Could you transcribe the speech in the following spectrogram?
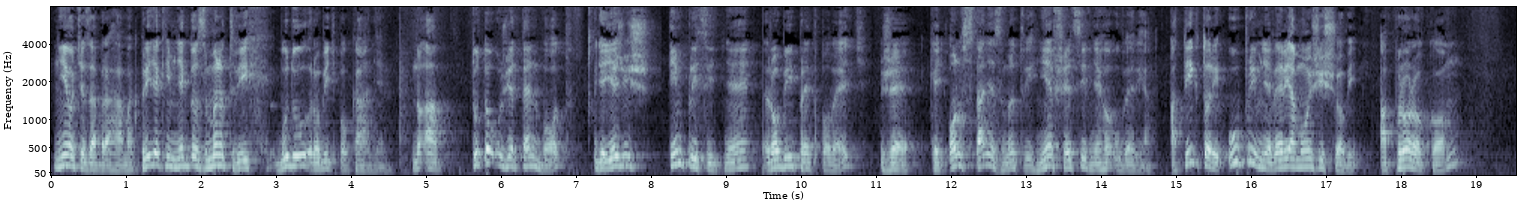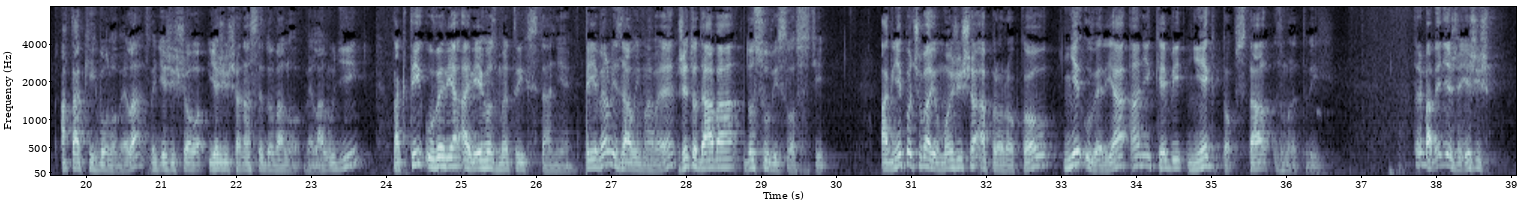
Nie otec Abraham, ak príde k ním niekto z mŕtvych, budú robiť pokánie. No a tuto už je ten bod, kde Ježiš implicitne robí predpoveď, že keď on vstane z mŕtvych, nie všetci v neho uveria. A tí, ktorí úprimne veria Mojžišovi a prorokom, a takých bolo veľa, veď Ježišo, Ježiša nasledovalo veľa ľudí, tak tí uveria aj v jeho zmrtvých stanie. Je veľmi zaujímavé, že to dáva do súvislosti. Ak nepočúvajú Mojžiša a prorokov, neuveria ani keby niekto vstal z mŕtvych. Treba vedieť, že Ježiš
